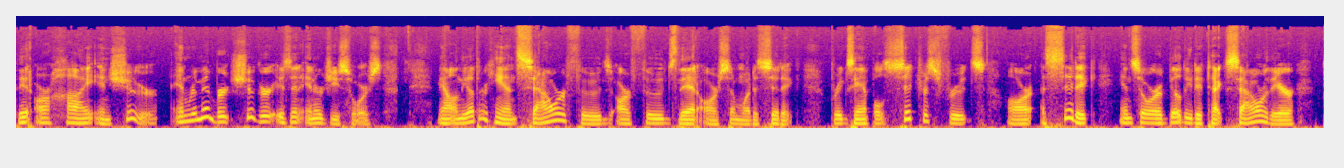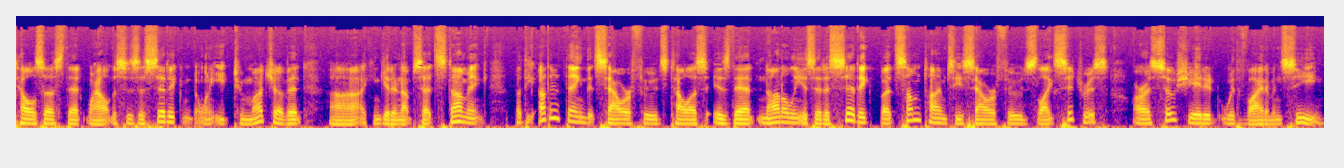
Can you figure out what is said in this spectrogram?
that are high in sugar. And remember, sugar is an energy source. Now, on the other hand, sour foods are foods that are somewhat acidic. For example, citrus fruits are acidic, and so our ability to detect sour there tells us that, wow, this is acidic, I don't want to eat too much of it, uh, I can get an upset stomach. But the other thing that sour foods tell us is that not only is it acidic, but sometimes these sour foods, like citrus, are associated with vitamin C.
